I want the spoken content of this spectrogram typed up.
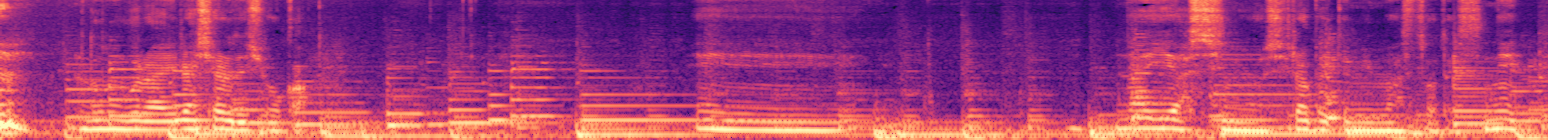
どのぐらいいらっしゃるでしょうか、えー、ナイアシンを調べてみますとですねちょっと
